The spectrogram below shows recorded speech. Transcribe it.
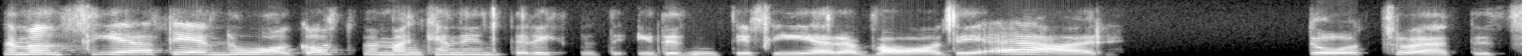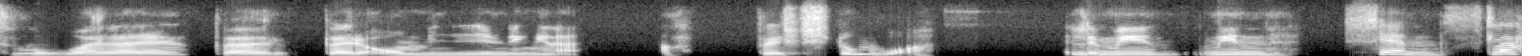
när man ser att det är något men man kan inte riktigt identifiera vad det är, då tror jag att det är svårare för, för omgivningen att förstå. Eller min, min känsla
